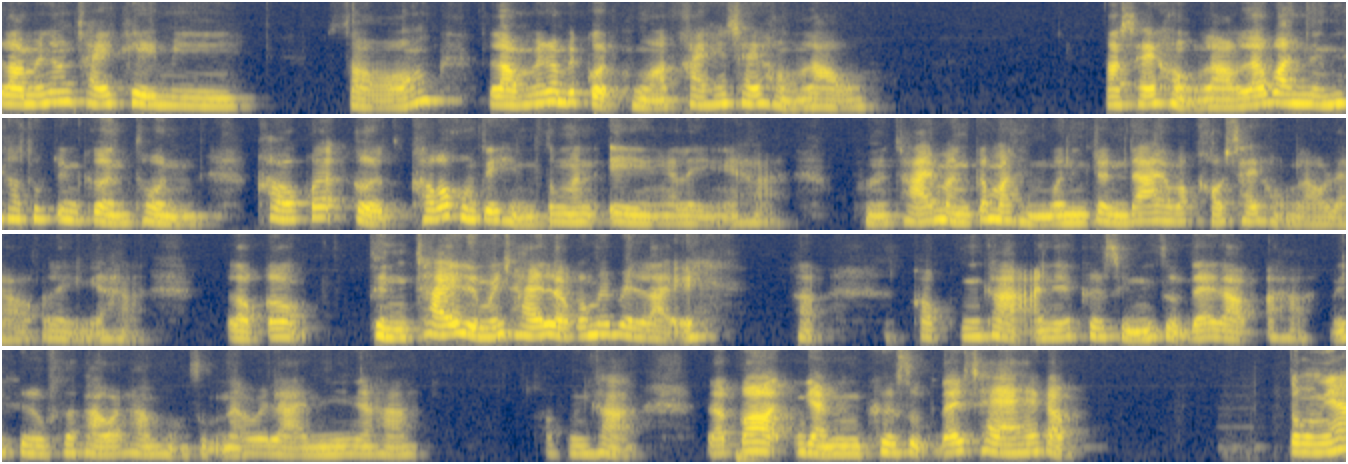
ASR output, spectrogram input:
เราไม่ต้องใช้เคมีสองเราไม่ต้องไปกดหัวใครให้ใช้ของเรา เราใช้ของเราแล้ววันหนึ่งที่เขาทุกข์จนเกินทนเขาก็เกิดเขาก็คงจะเห็นตรงนั้นเองอะไรอย่างเงี้ยค่ะ ผลท้ายมันก็มาถึงวันนี้จนได้ว่าเขาใช้ของเราแล้วอะไรอย่างเงี้ยค่ะ เราก็ถึงใช้หรือไม่ใช้เราก็ไม่เป็นไรค่ะขอบคุณค่ะ อันนี้คือสิ่งที่สุดได้รับอะค่ะนี่คือสภาวธรรมของสุขณเวลานี้นะคะขอบคุณค่ะ แล้วก็อย่างหนึ่งคือสุขได้แชร์ให้กับ ตรงเนี้ย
